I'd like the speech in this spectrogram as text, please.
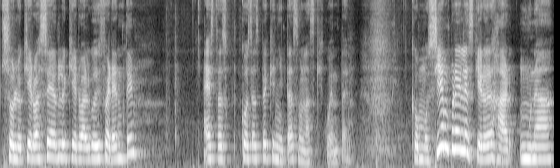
solo quiero hacerlo y quiero algo diferente. Estas cosas pequeñitas son las que cuentan. Como siempre les quiero dejar una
